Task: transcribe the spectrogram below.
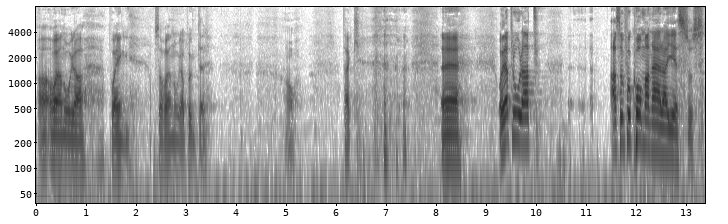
har jag några poäng och så har jag några punkter. Ja, tack. Eh, och jag tror att Alltså få komma nära Jesus.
